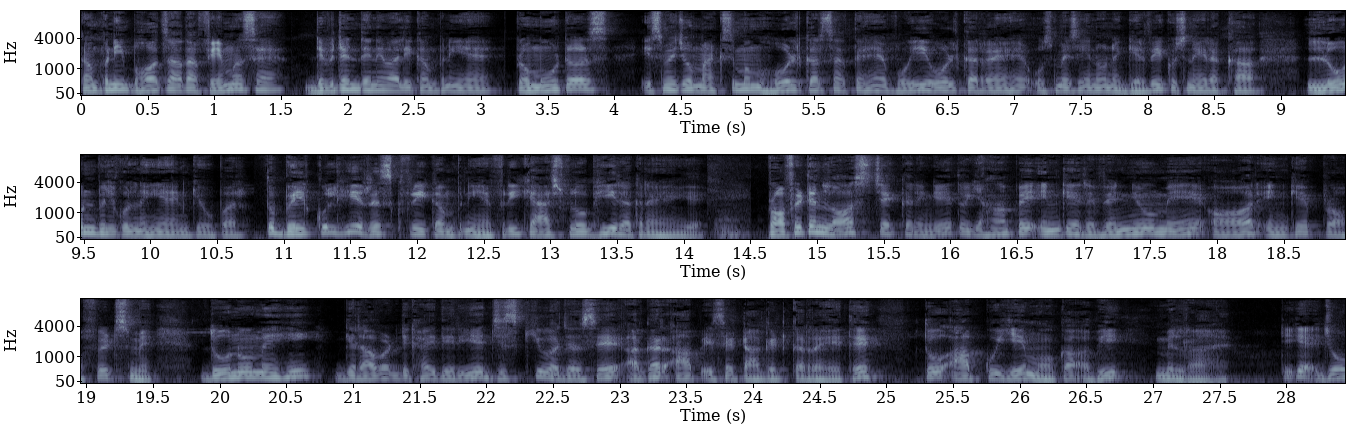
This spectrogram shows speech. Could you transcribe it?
कंपनी बहुत ज़्यादा फ़ेमस है डिविडेंड देने वाली कंपनी है। प्रोमोटर्स इसमें जो मैक्सिमम होल्ड कर सकते हैं, वही होल्ड कर रहे हैं। उसमें से इन्होंने गिरवी कुछ नहीं रखा। लोन बिल्कुल नहीं है इनके ऊपर। तो बिल्कुल ही रिस्क फ्री कंपनी है। फ्री कैश फ्लो भी रख रहे हैं ये। प्रॉफिट एंड लॉस चेक करेंगे तो यहाँ पे इनके रेवेन्यू में और इनके प्रॉफिट्स में दोनों में ही गिरावट दिखाई दे रही है, जिसकी वजह से अगर आप इसे टारगेट कर रहे थे तो आपको ये मौका अभी मिल रहा है। ठीक है, जो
